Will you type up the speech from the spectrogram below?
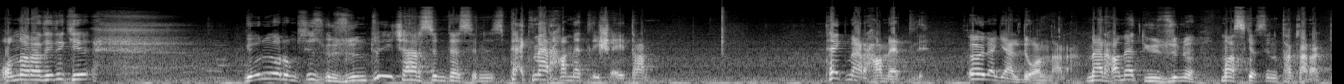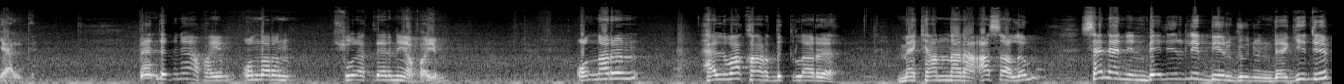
Onlara dedi ki görüyorum siz üzüntü içerisindesiniz. Pek merhametli şeytan. Pek merhametli. Öyle geldi onlara. Merhamet yüzünü, maskesini takarak geldi. Ben dedi ne yapayım? Onların suretlerini yapayım. Onların helva kardıkları mekanlara asalım. Senenin belirli bir gününde gidip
